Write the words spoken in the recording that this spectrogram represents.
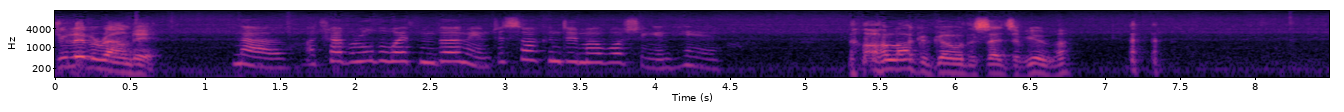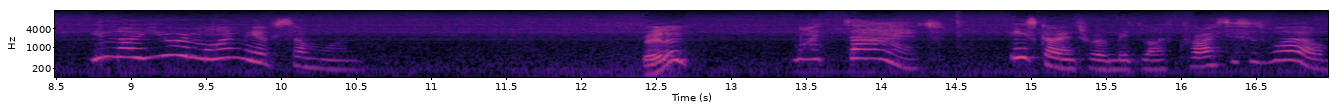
Do you live around here? No, I travel all the way from Birmingham just so I can do my washing in here. I like a girl with a sense of humour. You know, you remind me of someone. Really? My dad. He's going through a midlife crisis as well.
